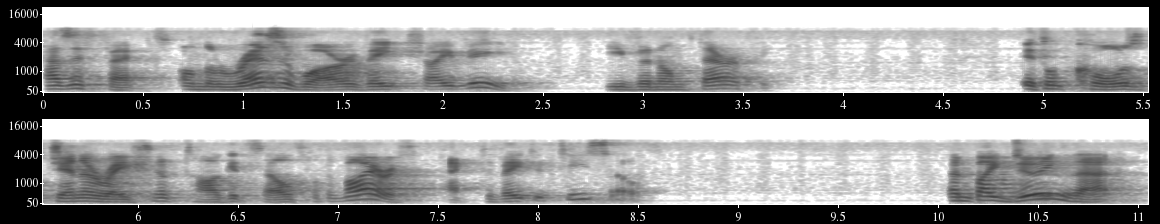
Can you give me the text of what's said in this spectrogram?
has effects on the reservoir of HIV, even on therapy. It'll cause generation of target cells for the virus, activated T cells. And by doing that,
